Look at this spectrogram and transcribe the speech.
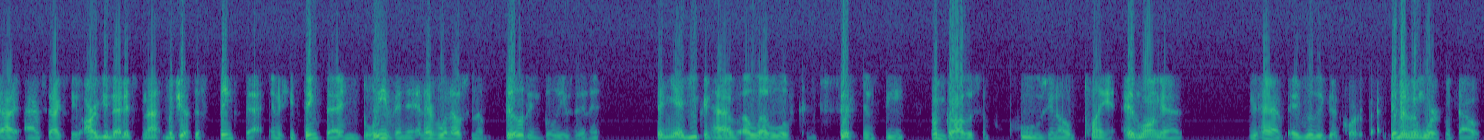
I, I have to actually argue that it's not, but you have to think that. And if you think that and you believe in it, and everyone else in the building believes in it, then yeah, you can have a level of consistency regardless of who's you know playing, as long as you have a really good quarterback. It doesn't work without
